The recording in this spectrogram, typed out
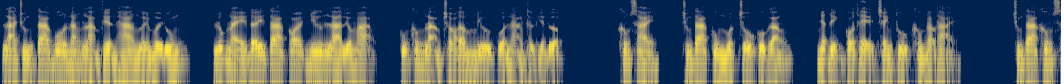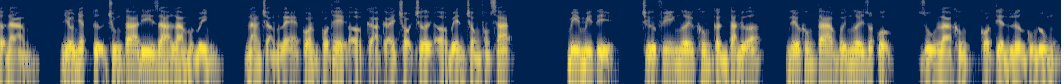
là chúng ta vô năng làm phiền hà ngươi mới đúng, lúc này đây ta coi như là liều mạng, cũng không làm cho âm mưu của nàng thực hiện được. Không sai, chúng ta cùng một chỗ cố gắng, nhất định có thể tranh thủ không đào thải. Chúng ta không sợ nàng, nhiều nhất tự chúng ta đi ra làm một mình, nàng chẳng lẽ còn có thể ở cả cái trò chơi ở bên trong phong sát? Mi mi tỷ, trừ phi ngươi không cần ta nữa, nếu không ta với ngươi rốt cuộc, dù là không có tiền lương cũng đúng.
